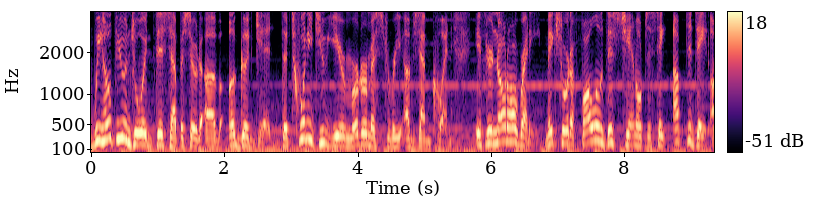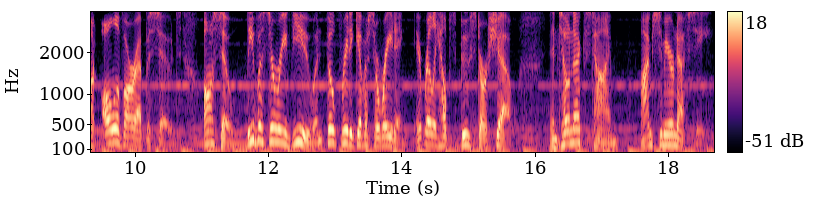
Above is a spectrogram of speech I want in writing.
We hope you enjoyed this episode of A Good Kid, the 22 year murder mystery of Zebb Quinn. If you're not already, make sure to follow this channel to stay up to date on all of our episodes. Also, leave us a review and feel free to give us a rating, it really helps boost our show. Until next time, I'm Samir Nafsi.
